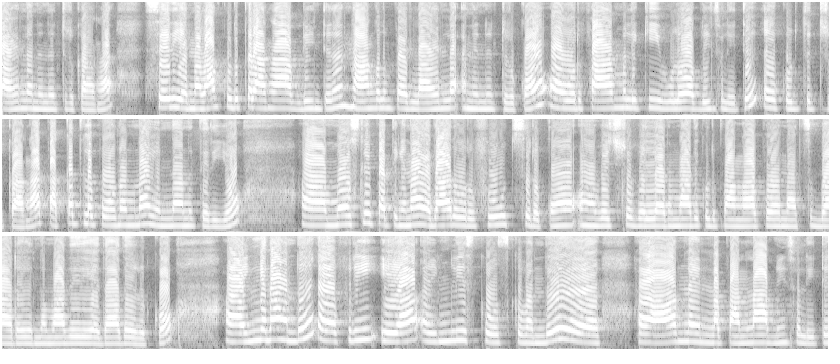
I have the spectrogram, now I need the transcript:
லைனில் நின்றுட்டு இருக்காங்க சரி என்னதான் கொடுக்குறாங்க அப்படின்ட்டு நாங்களும் இப்போ லைனில் நின்றுட்டு இருக்கோம் ஒரு ஃபேமிலிக்கு இவ்வளோ அப்படின்னு சொல்லிட்டு கொடுத்துட்ருக்காங்க பக்கத்தில் போனோம்னா என்னன்னு தெரியும். மோஸ்ட்லி பார்த்தீங்கன்னா ஏதாவது ஒரு ஃப்ரூட்ஸ் இருக்கும். வெஜிடபிள் அந்த மாதிரி கொடுப்பாங்க. அப்புறம் நட்ஸ் பாரு இந்த மாதிரி ஏதாவது இருக்கும். இங்கே தான் வந்து ஃப்ரீயாக இங்கிலீஷ் கோர்ஸ்க்கு வந்து ஆன்லைனில் பண்ணலாம் அப்படின்னு சொல்லிட்டு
